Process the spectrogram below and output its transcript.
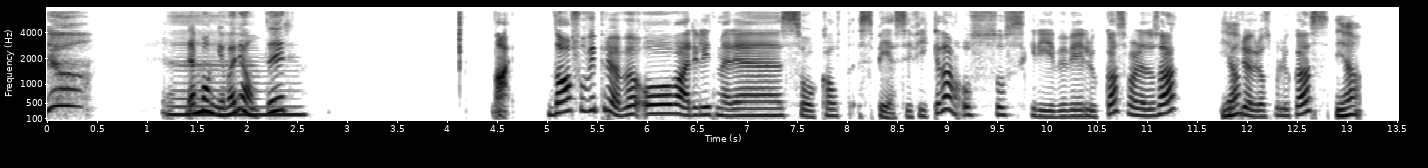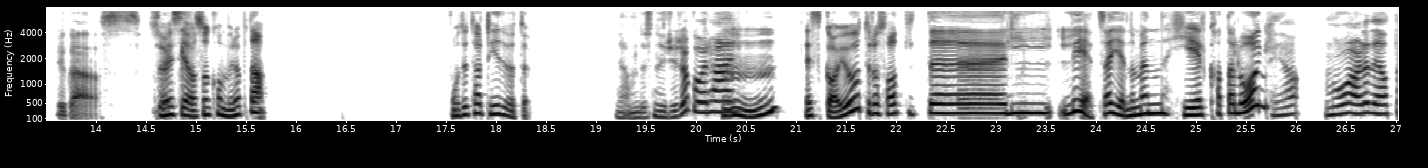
Ja. Det er mange varianter. Da får vi prøve å være litt mer såkalt spesifikke, da. Og så skriver vi Lukas, var det du sa? Ja. Vi prøver oss på Lukas. ja. Lukas. Så vi se ser hva som kommer opp, da. Og det tar tid, vet du. Ja, men det snurrer og går her. Mm. Det skal jo tross alt eh, lete seg gjennom en hel katalog. Ja. Nå er det det at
